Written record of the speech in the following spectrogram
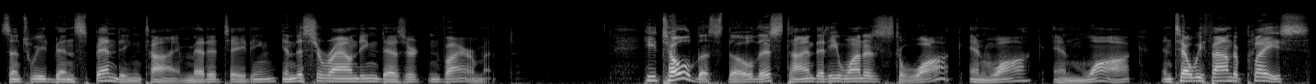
since we'd been spending time meditating in the surrounding desert environment. He told us, though, this time that he wanted us to walk and walk and walk until we found a place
